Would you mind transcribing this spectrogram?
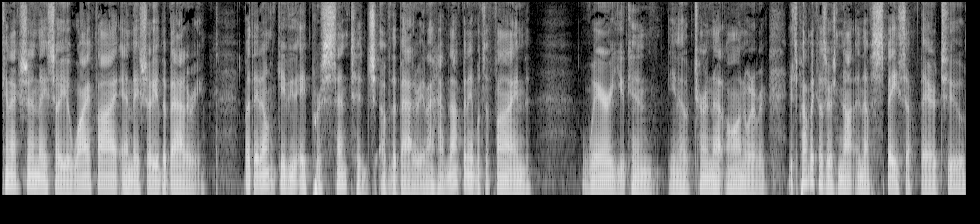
connection, they show you Wi Fi, and they show you the battery. But they don't give you a percentage of the battery. And I have not been able to find where you can, you know, turn that on or whatever. It's probably because there's not enough space up there to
